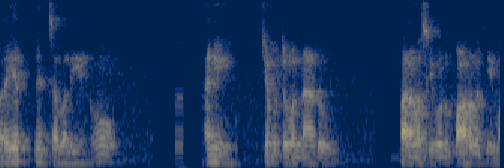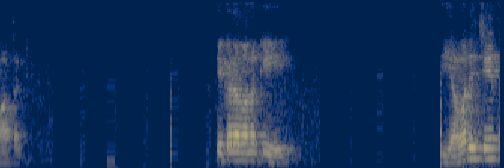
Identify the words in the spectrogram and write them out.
ప్రయత్నించవలేను అని చెబుతూ ఉన్నాడు పరమశివుడు పార్వతీమాతకి. ఇక్కడ మనకి ఎవరి చేత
